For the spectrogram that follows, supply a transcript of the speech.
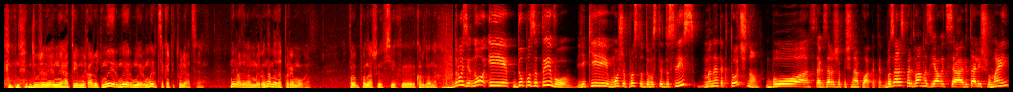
Дуже негативно. Кажуть, мир, мир, мир. Мир це капітуляція. Не треба нам миру, нам треба перемога по, по наших всіх е, кордонах. Друзі, ну і до позитиву, який може просто довести до сліз, мене так точно. Бо так, зараз вже починаю плакати. Бо зараз перед вами з'явиться Віталій Шумей.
